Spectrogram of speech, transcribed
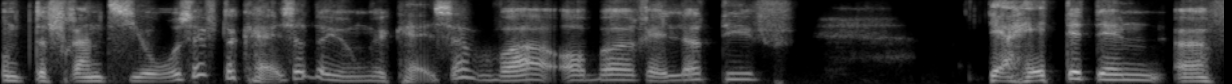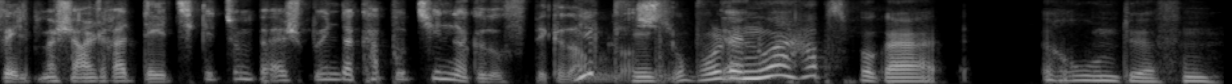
Und der Franz Josef, der Kaiser, der junge Kaiser, war aber relativ, der hätte den äh, Feldmarschall Radetzky zum Beispiel in der Kapuzinergruft begraben Wirklich? lassen. Obwohl ja. nur Habsburger ruhen dürfen.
